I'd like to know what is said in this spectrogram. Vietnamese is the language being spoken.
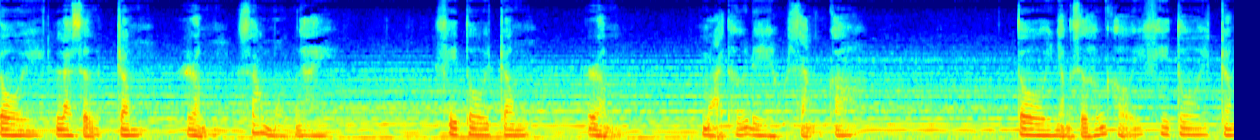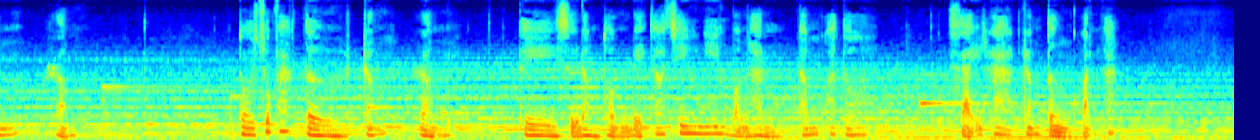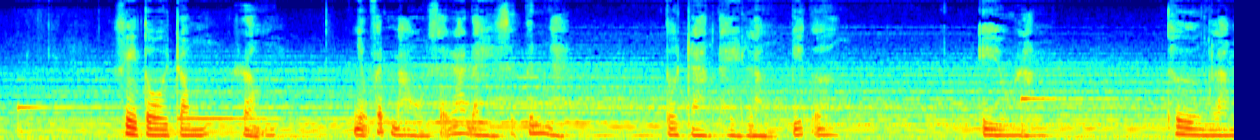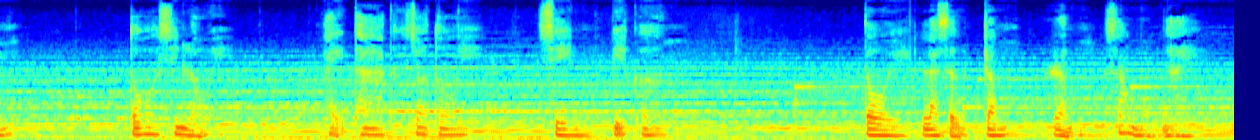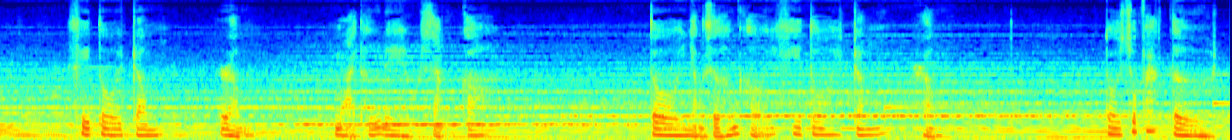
tôi là sự trống rỗng sau một ngày. Khi tôi trống rỗng, mọi thứ đều sẵn có. Tôi nhận sự hứng khởi khi tôi trống rỗng. Tôi xuất phát từ trống rỗng thì sự đồng thuận để cho siêu nhiên vận hành thông qua tôi xảy ra trong từng khoảnh khắc khi tôi trống rỗng, những phép màu sẽ ra đầy sự kinh ngạc. Tôi tràn đầy lòng biết ơn, yêu lắm, thương lắm. Tôi xin lỗi. Hãy tha thứ cho tôi. Xin biết ơn. Tôi là sự trống rỗng sau một ngày khi tôi trống rộng mọi thứ đều sẵn có. Tôi nhận sự hứng khởi khi tôi trống rộng tôi xuất phát từ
